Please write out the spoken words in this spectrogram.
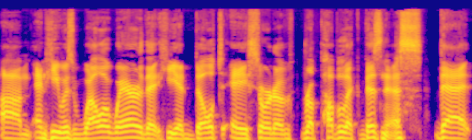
Um, and he was well aware that he had built a sort of republic business that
